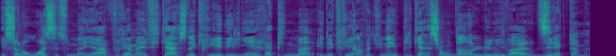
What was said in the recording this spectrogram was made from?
Et selon moi, c'est une manière vraiment efficace de créer des liens rapidement et de créer en fait une implication dans l'univers directement.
